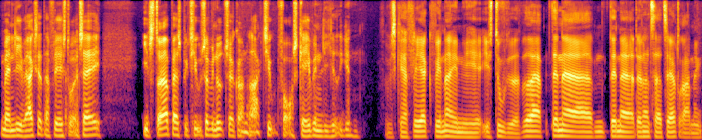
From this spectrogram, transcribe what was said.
mandlige iværksættere, der er flere historier at tage af. I et større perspektiv, så er vi nødt til at gøre noget aktivt for at skabe en lighed igen. Så vi skal have flere kvinder ind i, i studiet. Ved du hvad? Den er, den er, den er taget til efterretning.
